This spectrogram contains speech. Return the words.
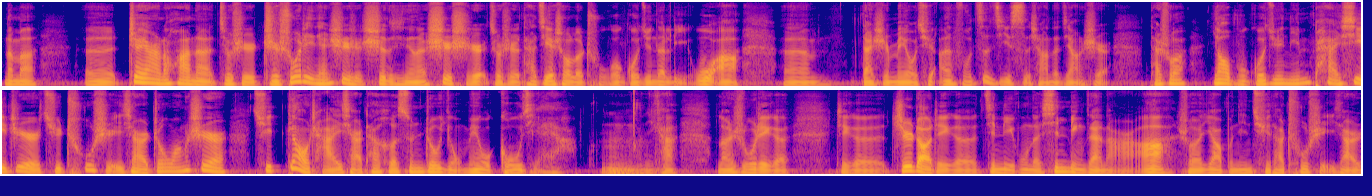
那么，呃，这样的话呢，就是只说这件事事情的事实，就是他接受了楚国国君的礼物啊，嗯、但是没有去安抚自己死伤的将士。他说：“要不国君您派细致去出使一下周王室，去调查一下他和孙周有没有勾结呀？”嗯，你看栾书这个这个知道这个晋厉公的心病在哪儿啊？说要不您去他出使一下，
